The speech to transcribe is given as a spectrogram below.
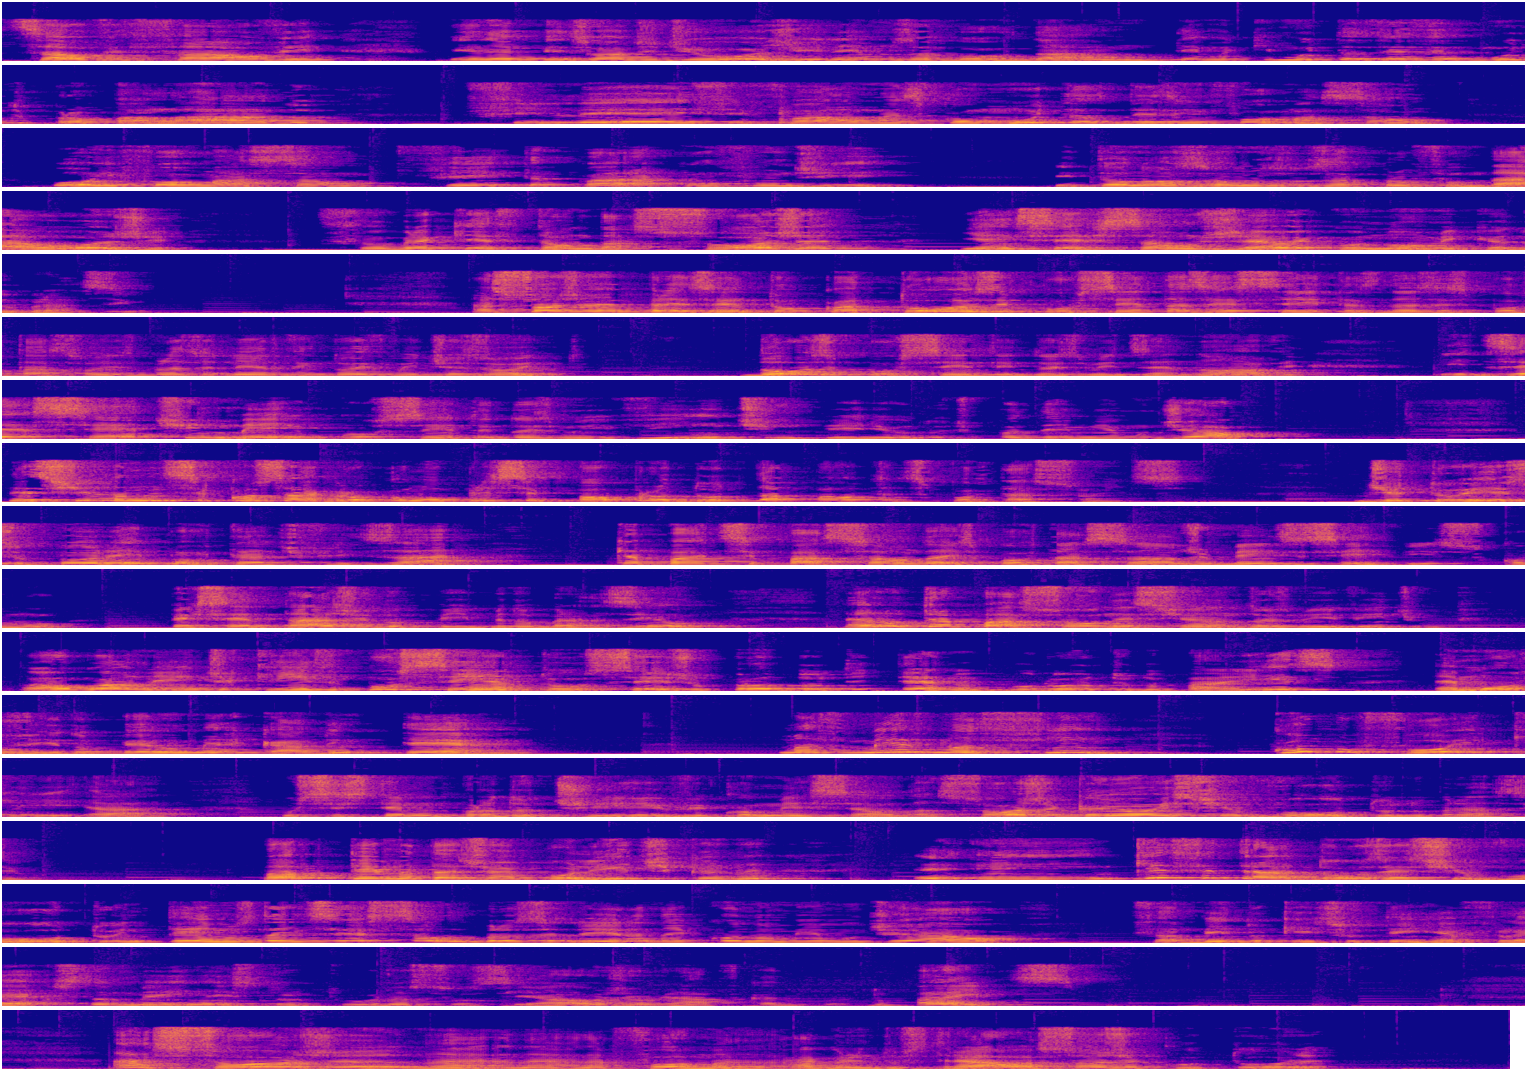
Salve, salve! E no episódio de hoje iremos abordar um tema que muitas vezes é muito propalado, se lê e se fala, mas com muita desinformação ou informação feita para confundir. Então nós vamos nos aprofundar hoje sobre a questão da soja e a inserção geoeconômica do Brasil. A soja representou 14% das receitas das exportações brasileiras em 2018, 12% em 2019 e 17,5% em 2020, em período de pandemia mundial. Neste ano se consagrou como o principal produto da pauta de exportações. Dito isso, porém é importante frisar que a participação da exportação de bens e serviços como percentagem do PIB no Brasil, ela ultrapassou neste ano, 2020, algo além de 15%, ou seja, o produto interno bruto do país é movido pelo mercado interno. Mas mesmo assim, como foi que ah, o sistema produtivo e comercial da soja ganhou este vulto no Brasil? Para o tema da geopolítica, né, em, que se traduz este vulto em termos da inserção brasileira na economia mundial, sabendo que isso tem reflexo também na estrutura social geográfica do, do país. A soja, na, na, na, forma agroindustrial, a soja cultura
